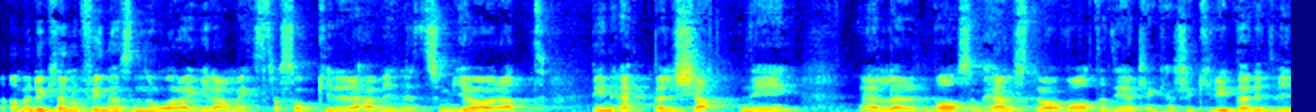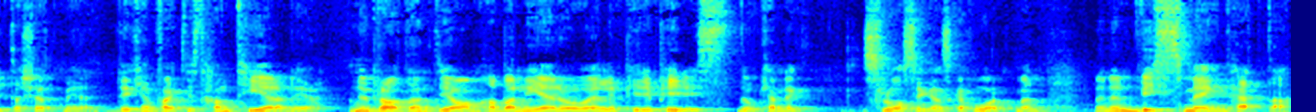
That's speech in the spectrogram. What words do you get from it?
ja men det kan nog finnas några gram extra socker i det här vinet som gör att din äppelchutney eller vad som helst du har valt att egentligen kanske krydda ditt vita kött med, det kan faktiskt hantera det. Nu pratar inte jag om habanero eller piripiris, då kan det slå sig ganska hårt, men, men en viss mängd hetta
